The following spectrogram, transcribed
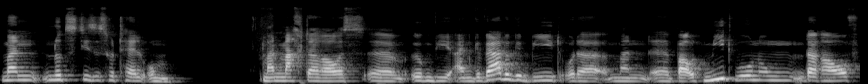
man nutzt dieses Hotel um man macht daraus äh, irgendwie ein Gewerbegebiet oder man äh, baut Mietwohnungen darauf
